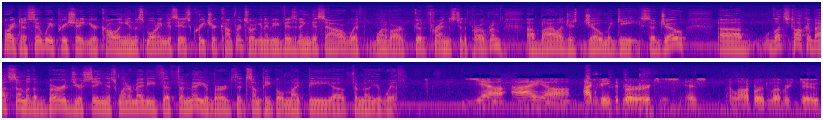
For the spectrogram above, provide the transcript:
All right, uh, Sue, we appreciate your calling in this morning. This is Creature Comforts. We're going to be visiting this hour with one of our good friends to the program, uh, biologist Joe McGee. So, Joe, uh, let's talk about some of the birds you're seeing this winter, maybe the familiar birds that some people might be uh, familiar with. Yeah, I uh, I feed the birds as, as a lot of bird lovers do,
